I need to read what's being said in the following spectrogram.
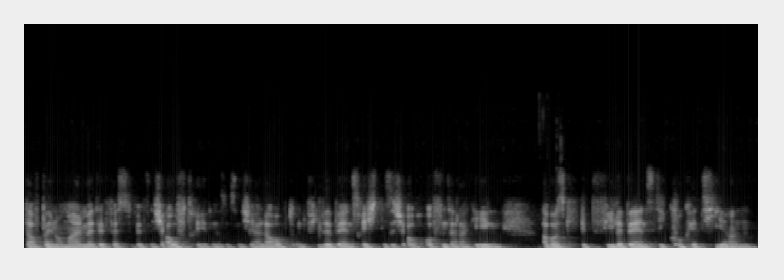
darf bei normalen Metal-Festivals nicht auftreten. Das ist nicht erlaubt und viele Bands richten sich auch offen da dagegen. Aber es gibt viele Bands, die kokettieren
